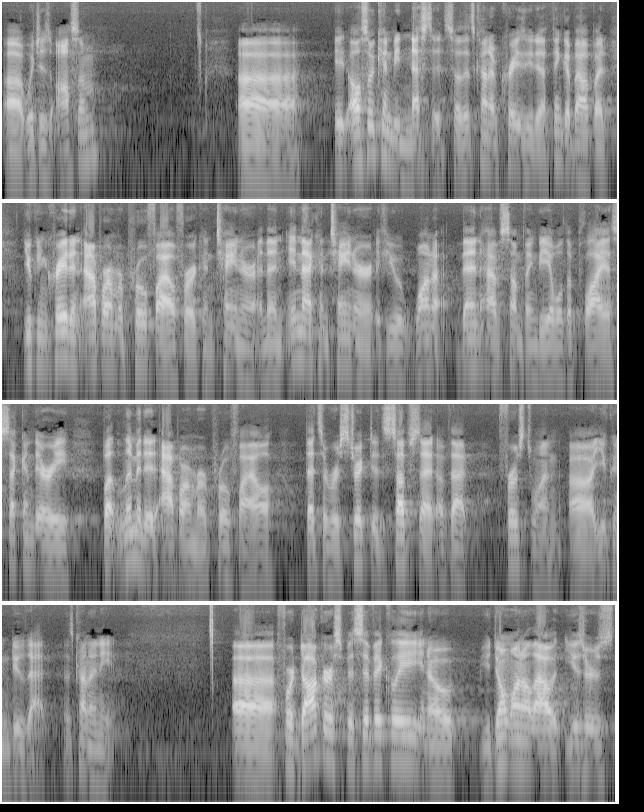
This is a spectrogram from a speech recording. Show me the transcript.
uh, which is awesome. Uh, it also can be nested, so that's kind of crazy to think about, but you can create an AppArmor profile for a container, and then in that container, if you want to then have something be able to apply a secondary but limited AppArmor profile that's a restricted subset of that first one, uh, you can do that. That's kind of neat. Uh, for Docker specifically, you know, you don't want to allow users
